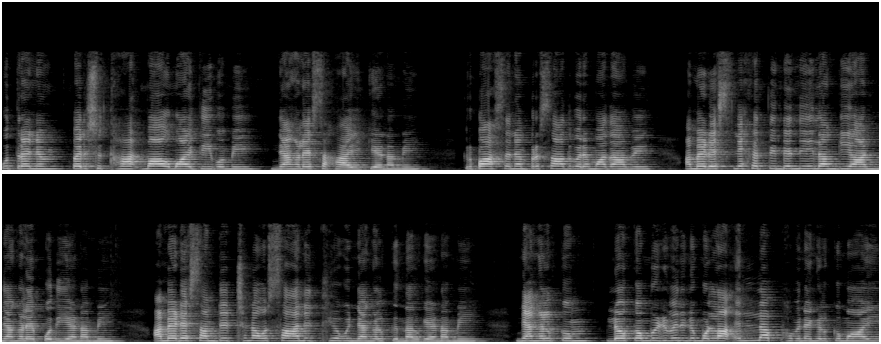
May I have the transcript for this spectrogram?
പുത്രനും പരിശുദ്ധാത്മാവുമായ ദൈവമേ ഞങ്ങളെ സഹായിക്കണമേ. കൃപാസനം പ്രസാദപരമാതാവേ അമ്മയുടെ സ്നേഹത്തിന്റെ നീലങ്കിയാൽ ഞങ്ങളെ പൊതിയണമേ. അമ്മയുടെ സംരക്ഷണവും സാന്നിധ്യവും ഞങ്ങൾക്ക് നൽകണമേ. ഞങ്ങൾക്കും ലോകം മുഴുവനിലുമുള്ള എല്ലാ ഭവനങ്ങൾക്കുമായി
